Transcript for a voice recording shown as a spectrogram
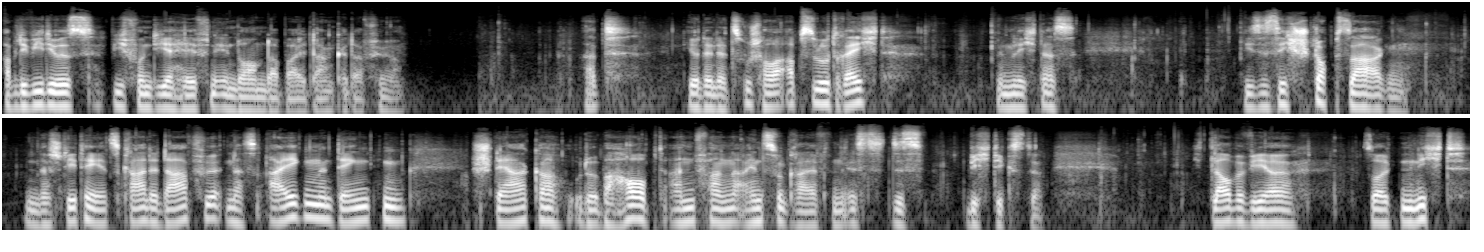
aber die Videos wie von dir helfen enorm dabei. Danke dafür.“ Hat hier der Zuschauer absolut recht, nämlich dass dieses sich Stopp sagen, und das steht ja jetzt gerade dafür, in das eigene Denken stärker oder überhaupt anfangen einzugreifen, ist das Wichtigste. Ich glaube, wir sollten nicht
